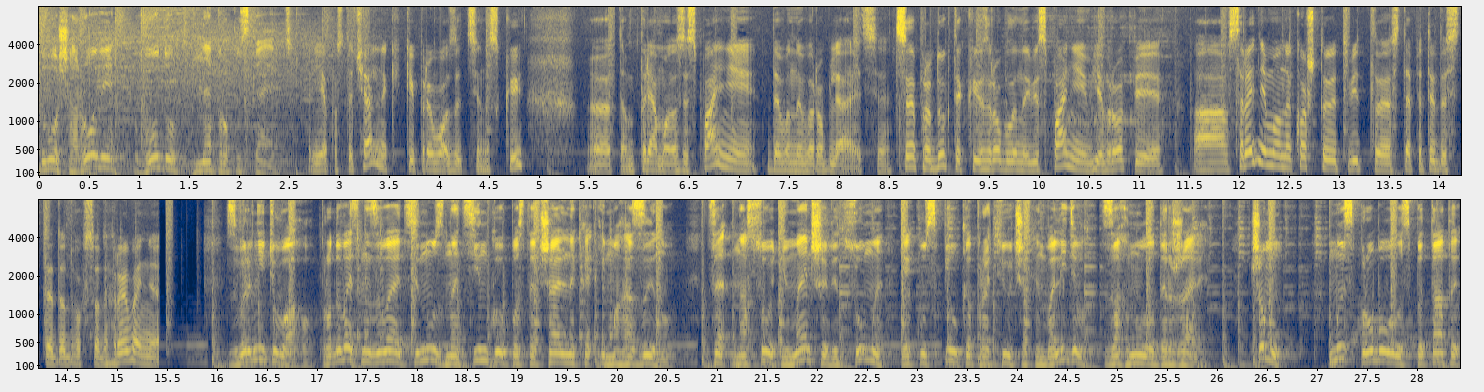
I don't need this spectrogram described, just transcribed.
Двошарові воду не пропускають. Є постачальник, який привозить ці носки е, там прямо з Іспанії, де вони виробляються. Це продукт, який зроблений в Іспанії, в Європі. А в середньому вони коштують від е, 150 до 200 гривень. Зверніть увагу, продавець називає ціну з націнкою постачальника і магазину. Це на сотню менше від суми, яку спілка працюючих інвалідів загнула державі. Чому? Ми спробували спитати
